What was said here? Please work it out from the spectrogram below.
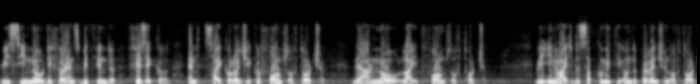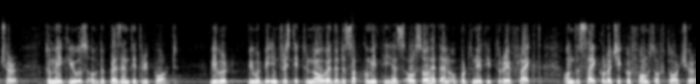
we see no difference between the physical and psychological forms of torture. There are no light forms of torture. We invite the Subcommittee on the Prevention of Torture to make use of the presented report. We would, we would be interested to know whether the subcommittee has also had an opportunity to reflect on the psychological forms of torture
